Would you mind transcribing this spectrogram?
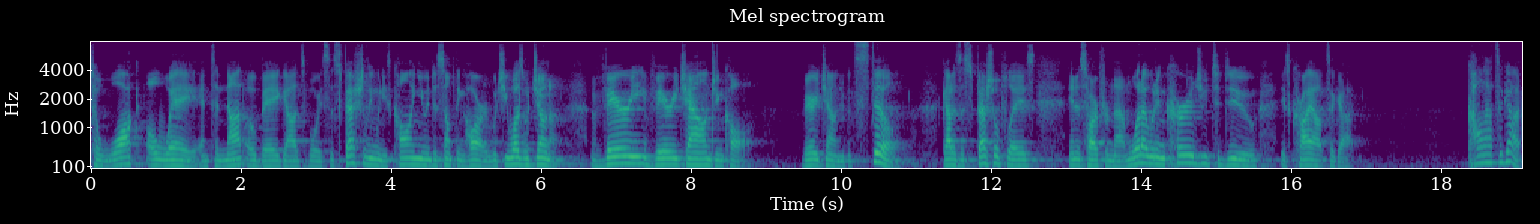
to walk away and to not obey God's voice, especially when He's calling you into something hard, which He was with Jonah. Very, very challenging call. Very challenging. But still, God has a special place in his heart from that. And what I would encourage you to do is cry out to God. Call out to God.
